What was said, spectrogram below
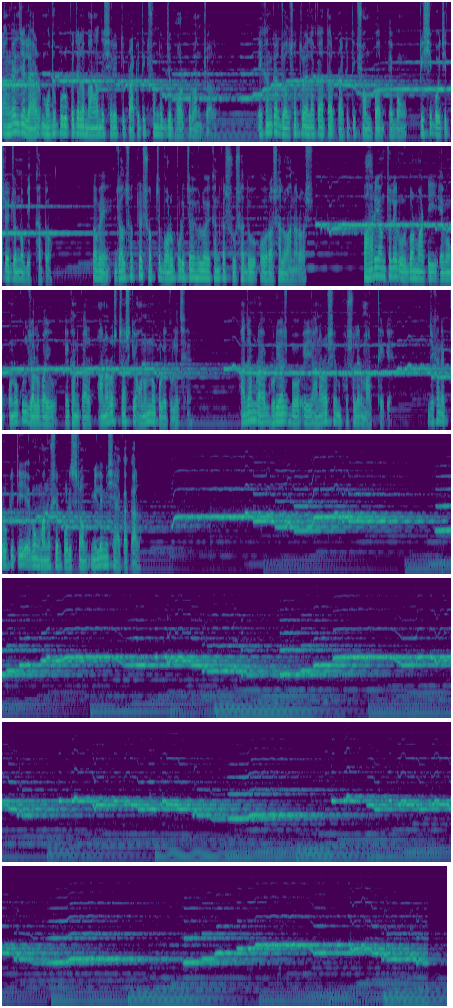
টাঙ্গাইল জেলার মধুপুর উপজেলা বাংলাদেশের একটি প্রাকৃতিক সৌন্দর্যে ভরপুর অঞ্চল। এখানকার জলছত্র এলাকা তার প্রাকৃতিক সম্পদ এবং কৃষি বৈচিত্র্যের জন্য বিখ্যাত। তবে জলছত্রের সবচেয়ে বড় পরিচয় হলো এখানকার সুস্বাদু ও রসালো আনারস। পাহাড়ি অঞ্চলের উর্বর মাটি এবং অনুকূল জলবায়ু এখানকার আনারস চাষকে অনন্য করে তুলেছে। আজ আমরা ঘুরে আসব এই আনারসের ফসলের মাঠ থেকে, যেখানে প্রকৃতি এবং মানুষের পরিশ্রম মিলেমিশে একাকার।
